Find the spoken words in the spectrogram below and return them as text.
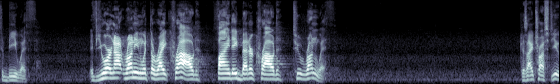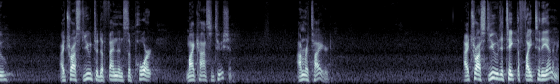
to be with. If you are not running with the right crowd, find a better crowd to run with. Because I trust you. I trust you to defend and support my Constitution. I'm retired. I trust you to take the fight to the enemy.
